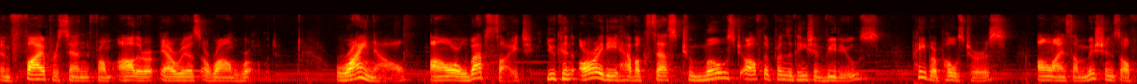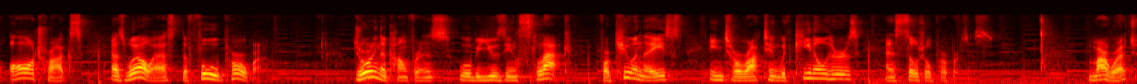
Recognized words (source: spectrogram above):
and 5% from other areas around the world. Right now, on our website, you can already have access to most of the presentation videos, paper posters, online submissions of all tracks, as well as the full program. During the conference, we'll be using Slack for Q&As, interacting with keynoters, and social purposes. Margaret,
